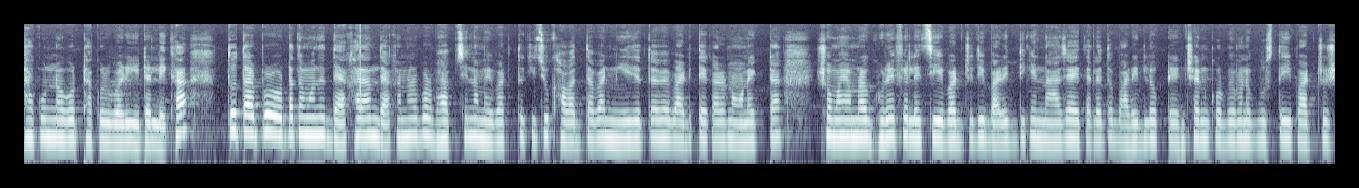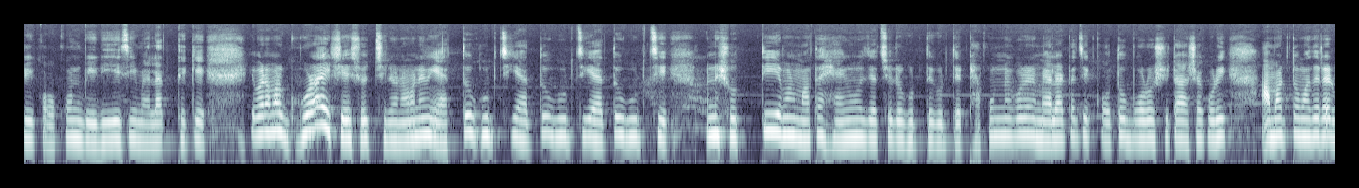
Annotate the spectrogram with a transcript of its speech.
ঠাকুরনগর ঠাকুরবাড়ি এটা লেখা। তো তারপর ওটা তোমাদের দেখালাম, দেখানোর পর ভাবছিলাম এবার তো কিছু খাবার দাবার নিয়ে যেতে হবে বাড়িতে। কারণ অনেকটা সময় আমরা ঘুরে ফেলেছি। এবার যদি বাড়ির দিকে না যাই তাহলে তো বাড়ির লোক টেনশন করবে মানে বুঝতেই পারছ সেই কখন বেরিয়েছি মেলার থেকে। এবার আমার ঘোরাই শেষ হচ্ছিল না। মানে আমি এত ঘুরছি এত ঘুরছি এত ঘুরছি। মানে সত্যিই আমার মাথা হ্যাং হয়ে যাচ্ছিল ঘুরতে ঘুরতে। ঠাকুরনগরের মেলাটা যে কত বড় সেটা আশা করি আমার তোমাদের আর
